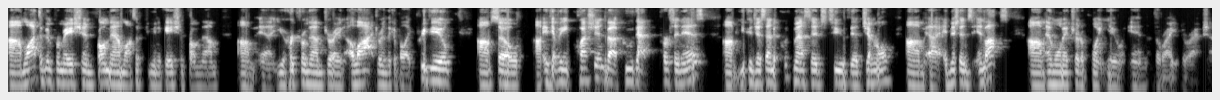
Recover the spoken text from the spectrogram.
um, lots of information from them, lots of communication from them. Um, you heard from them during a lot during the Gabelli preview. Um, so uh, if you have any questions about who that person is, um, you can just send a quick message to the general um, uh, admissions inbox, and we'll make sure to point you in the right direction.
